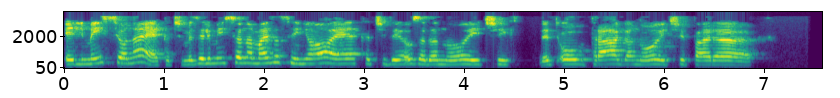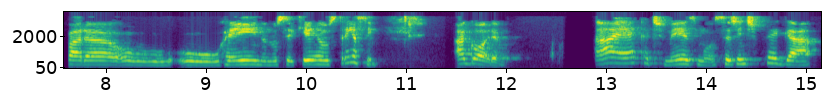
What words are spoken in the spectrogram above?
Ele menciona a Hecate, mas ele menciona mais assim, ó, oh, Hecate, deusa da noite, ou traga a noite para, para o, o reino, não sei o quê, uns trem assim. Agora, a Hecate mesmo, se a gente pegar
